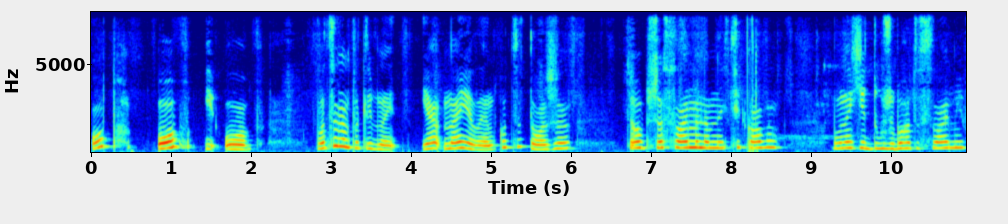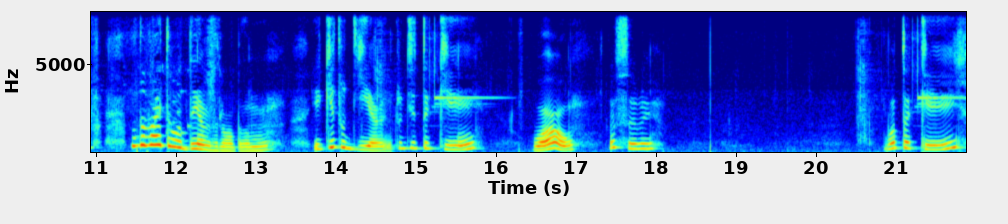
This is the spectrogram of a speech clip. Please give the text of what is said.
Оп, оп і оп. Оце нам потрібно. Я на ялинку це теж. Це взагалі слайми нам не цікаво. Бо в них є дуже багато слаймів. Ну, давайте один зробимо. Які тут є? Тут є такий. Вау! Красивий. Вот такий.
